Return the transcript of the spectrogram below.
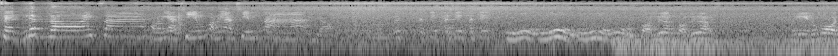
เสร็จเรียบร้อยจ้า ขออนุญาตชิม ขออนุญาตชิมจ้า เดี๋ยวอึ๊บอะจิบอะจิบอะจิบโอ้โหโอ้อ้โหโอ้ต่อเรื่องต่อเรื่อง นี่ทุกคน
